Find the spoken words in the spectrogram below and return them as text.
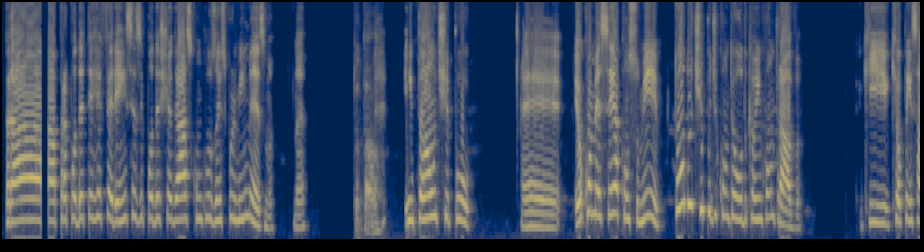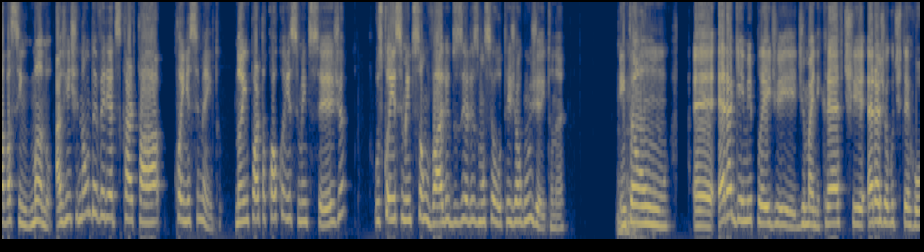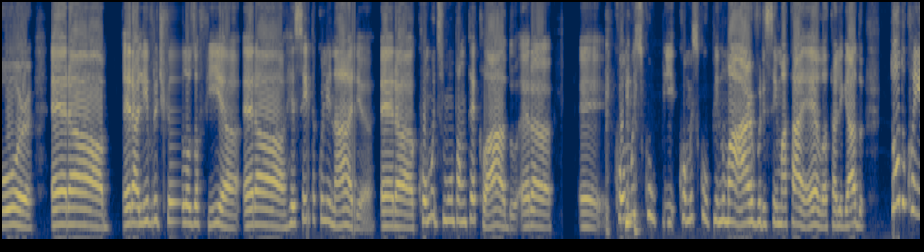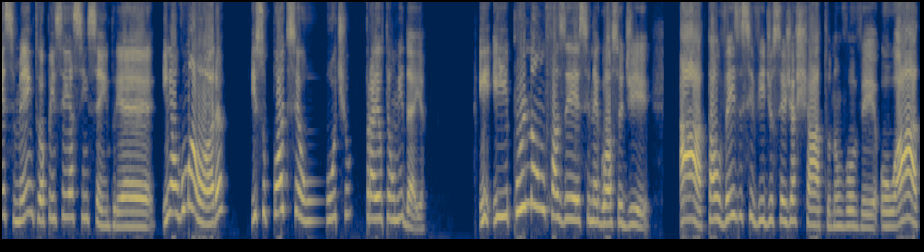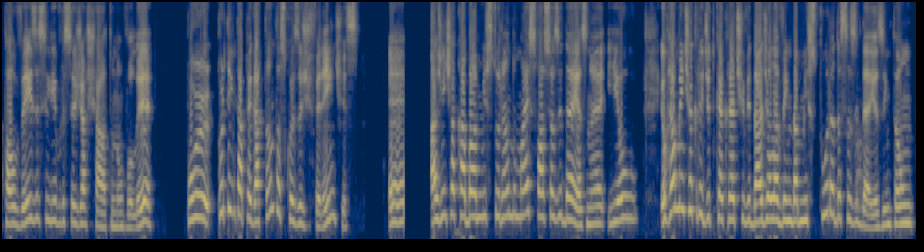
pra para poder ter referências e poder chegar às conclusões por mim mesma, né? Total. Então, tipo, é, eu comecei a consumir todo tipo de conteúdo que eu encontrava. Que, que eu pensava assim, mano, a gente não deveria descartar conhecimento. Não importa qual conhecimento seja, os conhecimentos são válidos e eles vão ser úteis de algum jeito, né? Uhum. Então, é, era gameplay de, de Minecraft, era jogo de terror, era, era livro de filosofia, era receita culinária, era como desmontar um teclado, era é, como esculpir, como esculpir numa árvore sem matar ela, tá ligado? Todo conhecimento, eu pensei assim sempre, é, em alguma hora, isso pode ser útil para eu ter uma ideia. E, e por não fazer esse negócio de ah, talvez esse vídeo seja chato, não vou ver. Ou, ah, talvez esse livro seja chato, não vou ler. Por, por tentar pegar tantas coisas diferentes, é, a gente acaba misturando mais fácil as ideias, né? E eu, eu realmente acredito que a criatividade ela vem da mistura dessas ideias. Então,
